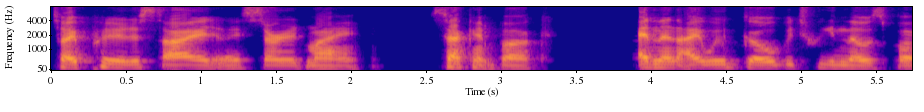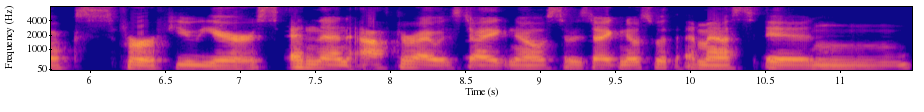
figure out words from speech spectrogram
So I put it aside and I started my second book. And then I would go between those books for a few years. And then after I was diagnosed, I was diagnosed with MS in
